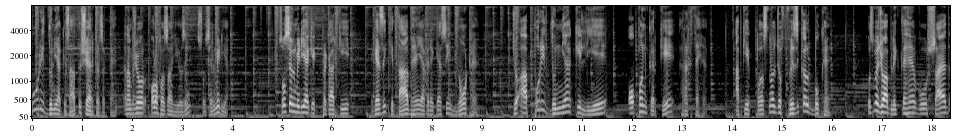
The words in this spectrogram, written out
पूरी दुनिया के साथ शेयर कर सकते हैं। And I am all of us are using social media social media एक प्रकार की एक ऐसी किताब है या फिर एक ऐसी नोट है जो आप पूरी दुनिया के लिए ओपन करके रखते हैं। आपकी एक पर्सनल जो फ़िज़िकल बुक है उसमें जो आप लिखते हैं, वो शायद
